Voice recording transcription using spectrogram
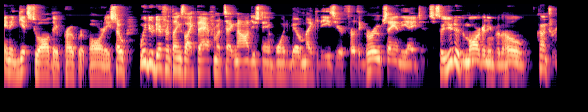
and it gets to all the appropriate parties. So we do different things like that from a technology standpoint to be able to make it easier for the groups and the agents. So you do the marketing for the whole country.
